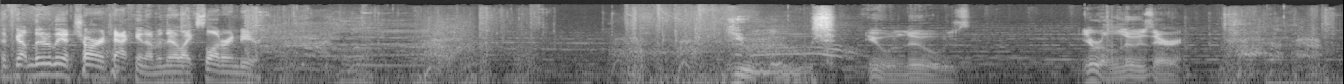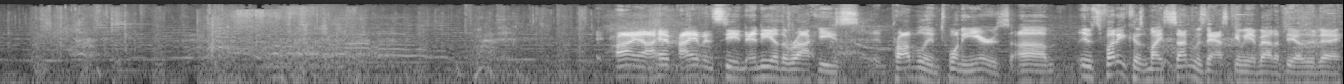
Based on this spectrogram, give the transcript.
They've got literally a charr attacking them and they're like slaughtering deer. You lose. You lose. You're a loser. I, I have I haven't seen any of the Rockies in- probably in 20 years. Um, it was funny because my son was asking me about it the other day.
